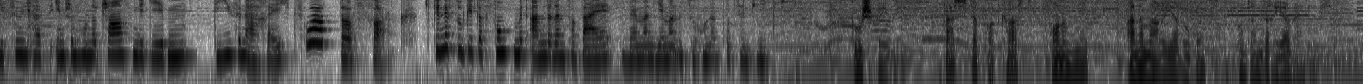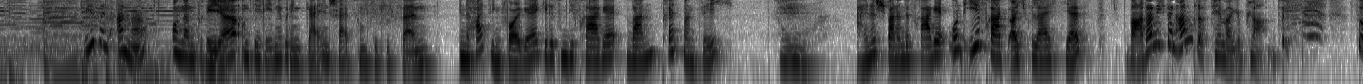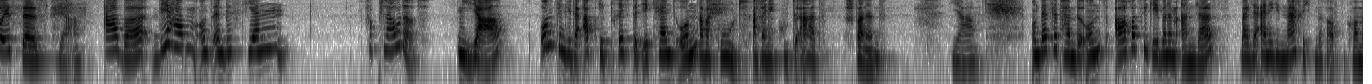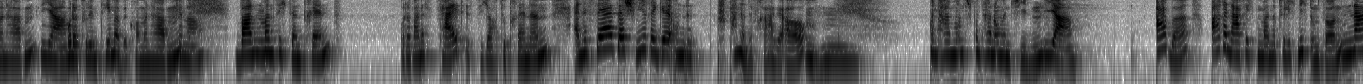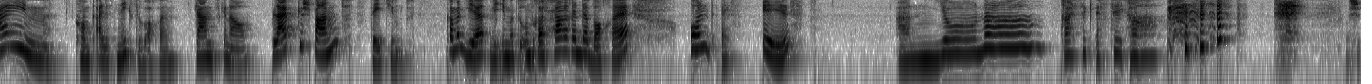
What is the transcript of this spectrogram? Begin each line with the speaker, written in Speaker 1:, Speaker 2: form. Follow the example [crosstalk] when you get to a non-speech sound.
Speaker 1: Gefühlt hat sie ihm schon 100 Chancen gegeben. Diese Nachricht.
Speaker 2: What the fuck? Findest du, geht das Funken mit anderen vorbei, wenn man jemanden zu 100% liebt?
Speaker 3: Gush Baby. Das ist der Podcast von und mit Anna-Maria Rubers und Andrea Weidlich.
Speaker 2: Wir sind Anna
Speaker 1: Und Andrea und wir reden über den geilen Scheiß vom Glücklichsein. In der heutigen Folge geht es um die Frage, wann trennt man sich? Eine spannende Frage. Und ihr fragt euch vielleicht jetzt,
Speaker 2: War da nicht ein anderes Thema geplant? [laughs]
Speaker 1: so ist es.
Speaker 2: Ja.
Speaker 1: Aber wir haben uns ein bisschen,
Speaker 2: Verplaudert.
Speaker 1: ja, und sind wieder abgedriftet. Ihr kennt uns.
Speaker 2: Aber gut.
Speaker 1: auf eine gute Art. Spannend.
Speaker 2: Ja.
Speaker 1: Und deshalb haben wir uns auch aus gegebenem Anlass, weil wir einige Nachrichten darauf bekommen haben
Speaker 2: Ja.
Speaker 1: oder zu dem Thema bekommen haben,
Speaker 2: Genau.
Speaker 1: wann man sich dann trennt oder wann es Zeit ist, sich auch zu trennen. Eine sehr, sehr schwierige und spannende Frage auch.
Speaker 2: Mhm.
Speaker 1: Und haben uns spontan umentschieden.
Speaker 2: Ja.
Speaker 1: Aber eure Nachrichten waren natürlich nicht umsonst.
Speaker 2: Nein.
Speaker 1: Kommt alles nächste Woche.
Speaker 2: Ganz genau. Bleibt gespannt.
Speaker 1: Stay tuned. Kommen wir wie immer zu unserer Hörerin der Woche. Und es ist
Speaker 2: Anjona 30 STH. [laughs]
